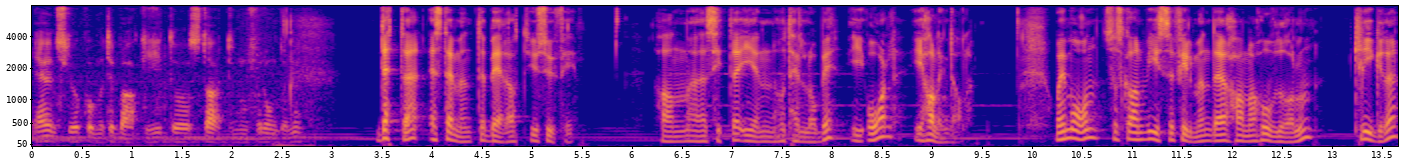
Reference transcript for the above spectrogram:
Jeg ønsker å komme tilbake hit og starte noe for ungdommen. Dette er stemmen til Berat Yusufi. Han sitter i en hotellobby i Ål i Hallingdal. Og i morgen så skal han vise filmen der han har hovedrollen, 'Krigere',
